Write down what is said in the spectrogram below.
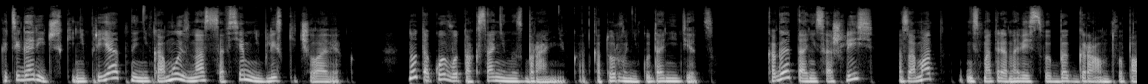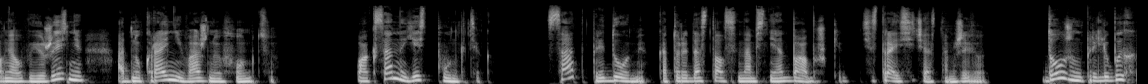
категорически неприятный, никому из нас совсем не близкий человек. Но такой вот Оксанин избранник, от которого никуда не деться. Когда-то они сошлись, Азамат, несмотря на весь свой бэкграунд, выполнял в ее жизни одну крайне важную функцию. У Оксаны есть пунктик. Сад при доме, который достался нам с ней от бабушки, сестра и сейчас там живет, должен при любых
